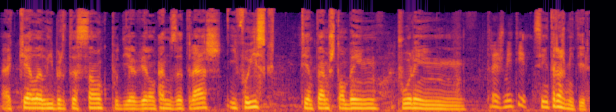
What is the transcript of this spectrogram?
aquela libertação que podia haver anos atrás e foi isso que tentamos também pôr em Transmitir. Sim, transmitir.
